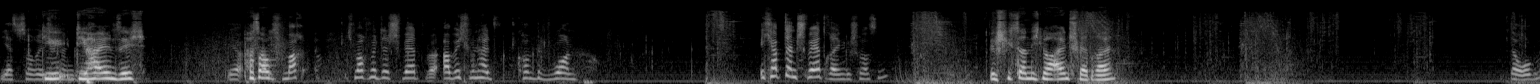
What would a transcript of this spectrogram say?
Ja, sorry. ich Die, die heilen nicht. sich. Ja. Pass auf. Ich mach, ich mach mit der Schwert, aber ich bin halt komplett one. Ich hab dein Schwert reingeschossen. Ich schieße da nicht nur ein Schwert rein. Da oben.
